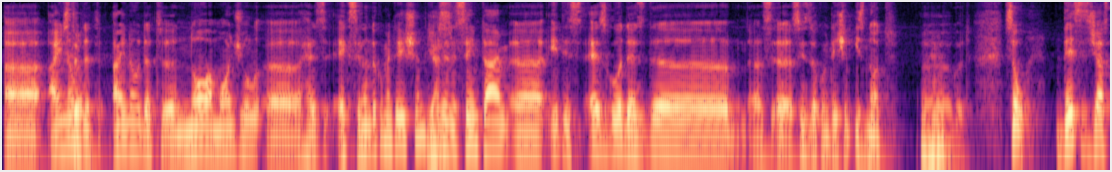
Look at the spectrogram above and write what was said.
Uh, I know Still. that I know that uh, Nova module uh, has excellent documentation. Yes. And at the same time, uh, it is as good as the uh, SYS uh, documentation is not mm-hmm. good. So this is just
